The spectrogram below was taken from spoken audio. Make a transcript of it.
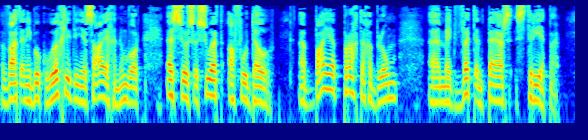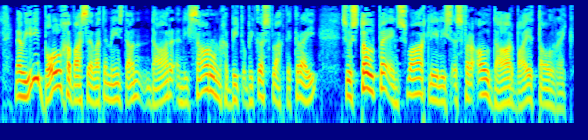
wat in die boek Hooglied in Jesaja genoem word, is soos 'n soort afodil, 'n baie pragtige blom uh, met wit en pers strepe. Nou hierdie bolgewasse wat 'n mens dan daar in die Saron gebied op die kusvlakte kry, soos tulpe en swartlelies is veral daar baie talryk.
